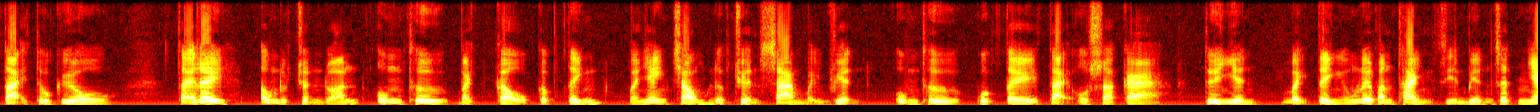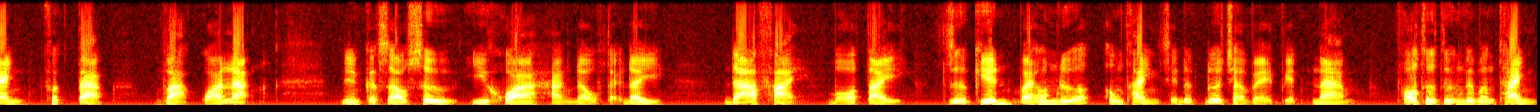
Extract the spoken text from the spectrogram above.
tại Tokyo. Tại đây, ông được chuẩn đoán ung thư bạch cầu cấp tính và nhanh chóng được chuyển sang bệnh viện ung thư quốc tế tại Osaka. Tuy nhiên, bệnh tình ông Lê Văn Thành diễn biến rất nhanh, phức tạp và quá nặng, nên các giáo sư y khoa hàng đầu tại đây đã phải bó tay. Dự kiến vài hôm nữa, ông Thành sẽ được đưa trở về Việt Nam. Phó Thủ tướng Lê Văn Thành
